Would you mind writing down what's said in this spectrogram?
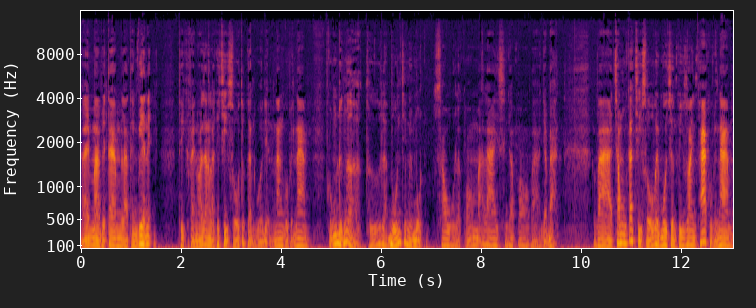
đấy, mà Việt Nam là thành viên ấy thì phải nói rằng là cái chỉ số tiếp cận của điện năng của Việt Nam cũng đứng ở thứ là 4 trên 11 sau là có Mã Lai, Singapore và Nhật Bản. Và trong các chỉ số về môi trường kinh doanh khác của Việt Nam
